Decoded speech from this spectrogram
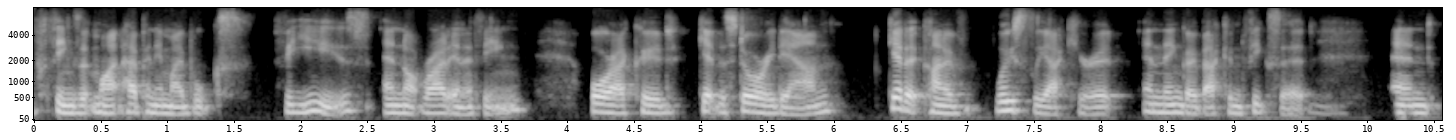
things that might happen in my books for years and not write anything, or I could get the story down, get it kind of loosely accurate, and then go back and fix it. Mm. And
